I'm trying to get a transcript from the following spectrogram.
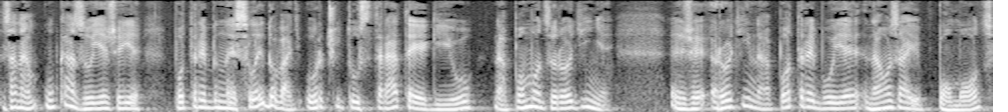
sa nám ukazuje, že je potrebné sledovať určitú stratégiu na pomoc rodine že rodina potrebuje naozaj pomoc,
